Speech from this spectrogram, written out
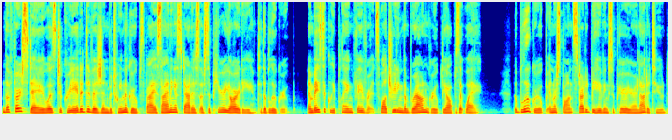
The first day was to create a division between the groups by assigning a status of superiority to the blue group and basically playing favorites while treating the brown group the opposite way. The blue group, in response, started behaving superior in attitude,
